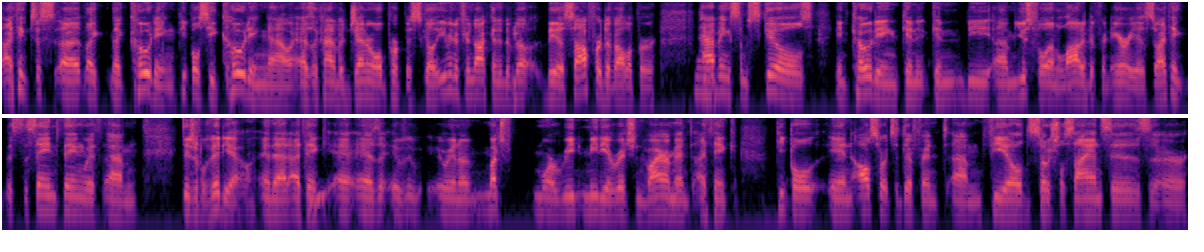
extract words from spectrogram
I think just uh, like like coding, people see coding now as a kind of a general purpose skill. Even if you're not going to develop, be a software developer, Yeah. having some skills in coding can can be um, useful in a lot of different areas. So I think it's the same thing with um, digital video, and that I think a- as if we're in a much more re- media rich environment, I think people in all sorts of different um, fields, social sciences or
